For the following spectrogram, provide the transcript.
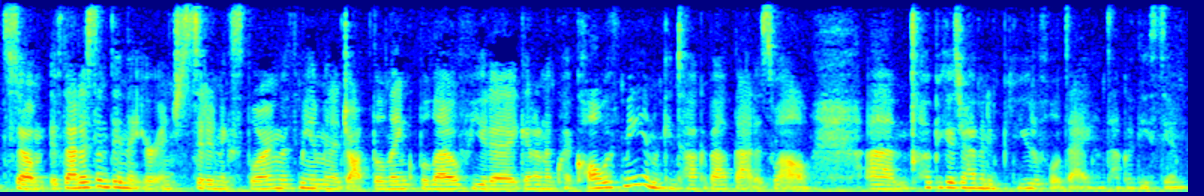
So, if that is something that you're interested in exploring with me, I'm going to drop the link below for you to get on a quick call with me and we can talk about that as well. Um, hope you guys are having a beautiful day. I'll talk with you soon.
